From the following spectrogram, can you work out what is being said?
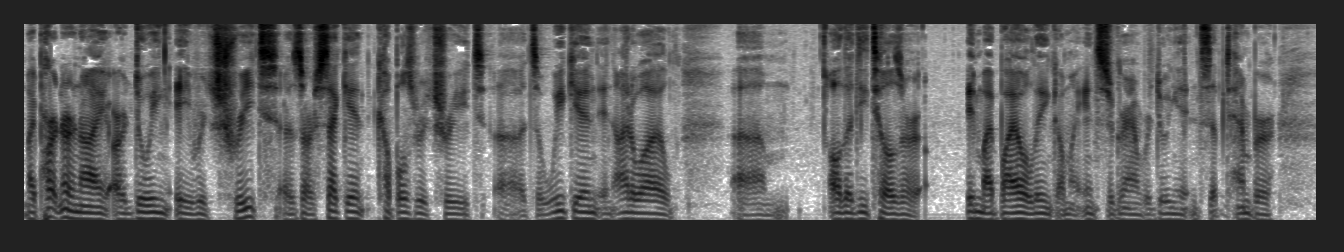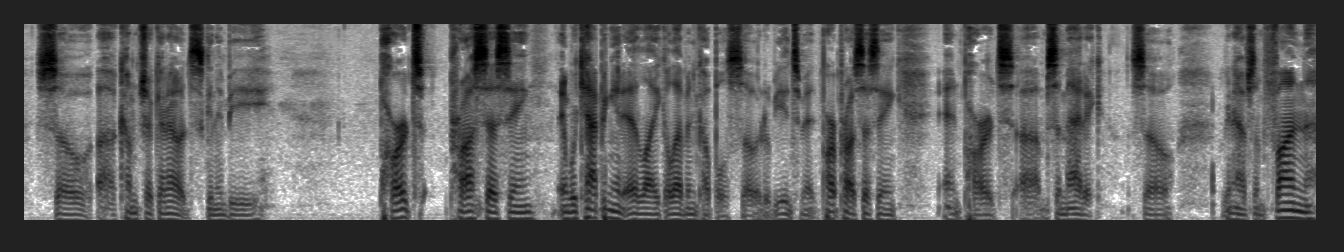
My partner and I are doing a retreat as our second couples retreat. Uh, it's a weekend in Idyllwild. Um, all the details are in my bio link on my Instagram. We're doing it in September. So uh, come check it out. It's going to be part processing, and we're capping it at like 11 couples. So it'll be intimate, part processing and part um, somatic. So we're going to have some fun.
